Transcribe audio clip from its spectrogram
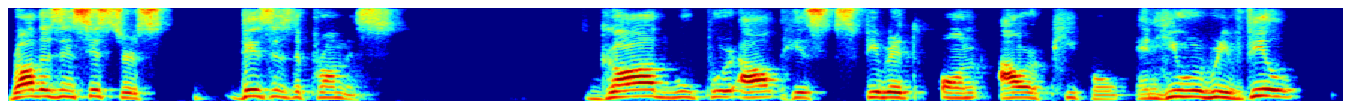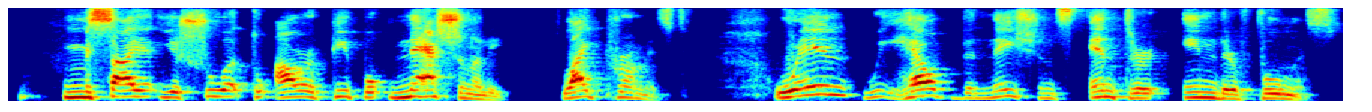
Brothers and sisters, this is the promise. God will pour out his spirit on our people and he will reveal Messiah Yeshua to our people nationally, like promised, when we help the nations enter in their fullness,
